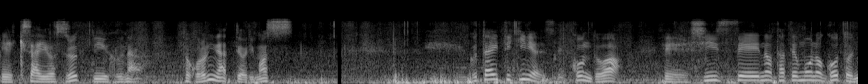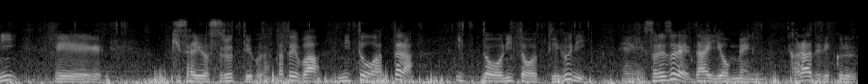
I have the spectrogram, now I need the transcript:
え記載をするっていう風なところになっております、え具体的にはですね今度は、え申請の建物ごとに、えー記載をするっていうこと例えば2頭あったら1頭2頭っていうふうに、えー、それぞれ第4面から出てくる。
